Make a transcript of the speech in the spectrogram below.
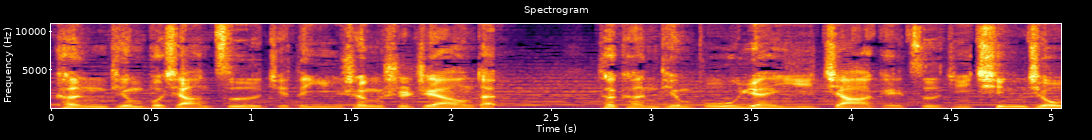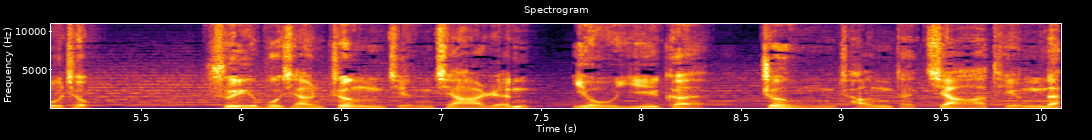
肯定不想自己的一生是这样的，她肯定不愿意嫁给自己亲舅舅。谁不想正经嫁人，有一个正常的家庭呢？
